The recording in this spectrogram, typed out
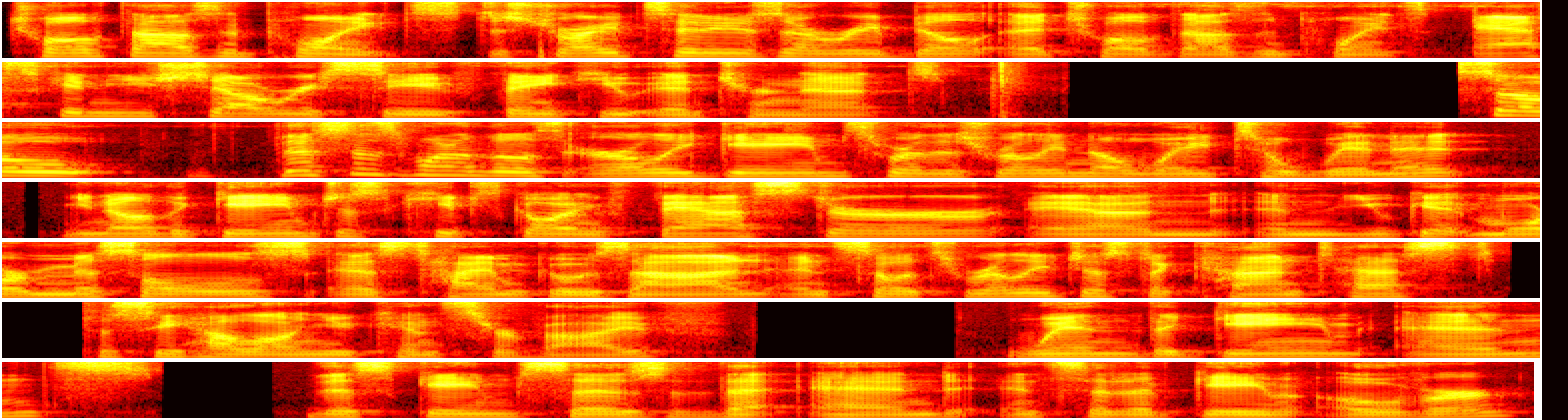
twelve thousand points. Destroyed cities are rebuilt at twelve thousand points. Ask and ye shall receive. Thank you, internet. So this is one of those early games where there's really no way to win it. You know the game just keeps going faster and and you get more missiles as time goes on. And so it's really just a contest to see how long you can survive. When the game ends this game says the end instead of game over.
